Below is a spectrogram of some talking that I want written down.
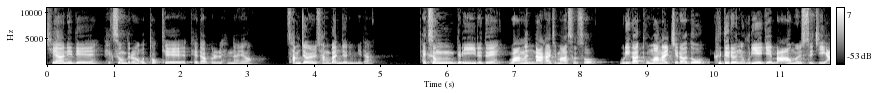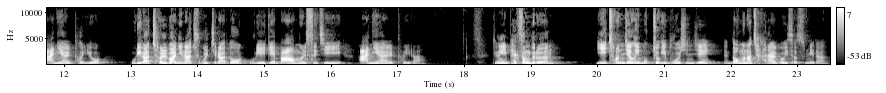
제안에 대해 백성들은 어떻게 대답을 했나요? 3절 상반절입니다. 백성들이 이르되 왕은 나가지 마소서 우리가 도망할지라도 그들은 우리에게 마음을 쓰지 아니할 터이요 우리가 절반이나 죽을지라도 우리에게 마음을 쓰지 아니할 터이라. 지금 이 백성들은 이 전쟁의 목적이 무엇인지 너무나 잘 알고 있었습니다.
